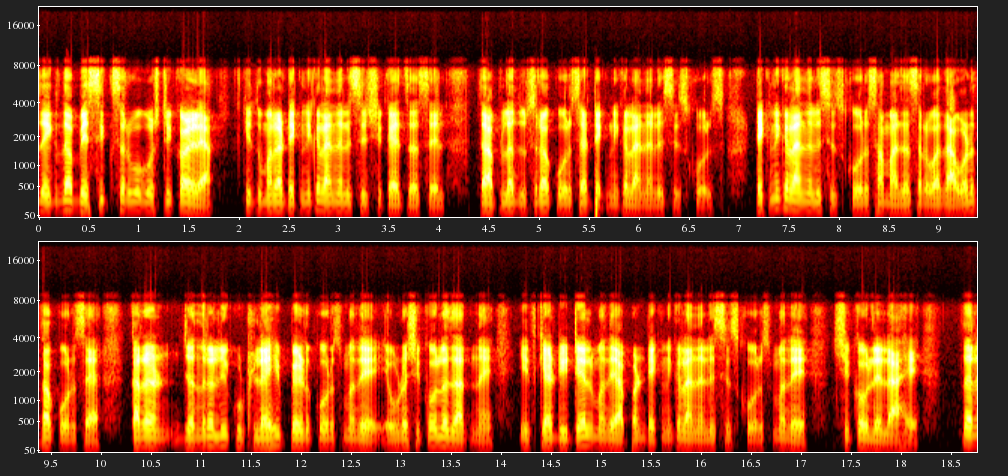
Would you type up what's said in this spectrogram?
एकदा बेसिक सर्व गोष्टी कळल्या की तुम्हाला टेक्निकल अनालिसिस शिकायचं असेल तर आपला दुसरा कोर्स आहे technical analysis course technical analysis course हा माझा सर्वात आवडता कोर्स आहे कारण जनरली कुठल्याही पेड कोर्समध्ये एवढं शिकवलं जात नाही. इतक्या डिटेलमध्ये आपण टेक्निकल अनालिसिस कोर्समध्ये शिकवलेलं आहे. तर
